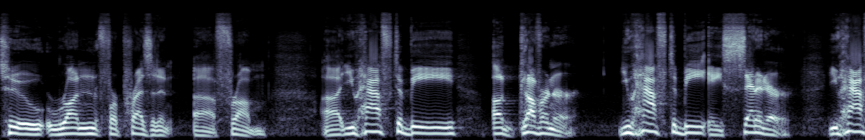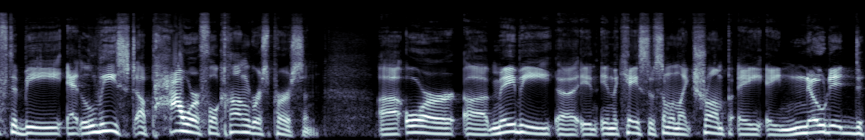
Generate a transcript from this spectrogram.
to run for president uh, from. Uh, you have to be a governor. You have to be a senator. You have to be at least a powerful congressperson. Uh, or uh, maybe uh, in, in the case of someone like Trump, a, a noted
